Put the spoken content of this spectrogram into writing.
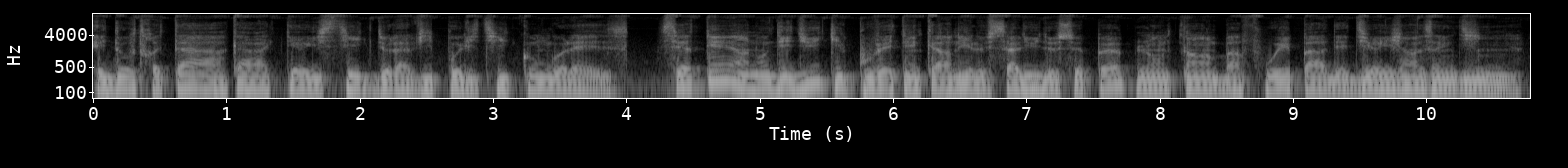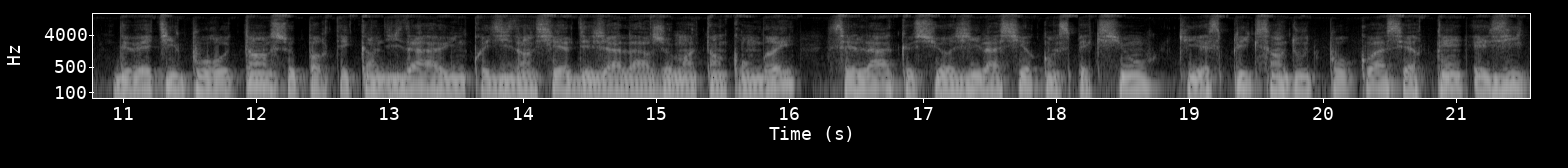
et d'autres tares caractéristiques de la vie politique congolaise. Certains en ont déduit qu'il pouvait incarner le salut de ce peuple longtemps bafoué par des dirigeants indignes. Devait-il pour autant se porter candidat à une présidentielle déjà largement encombrée? C'est là que surgit la circonspection qui explique sans doute pourquoi certains hésitent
